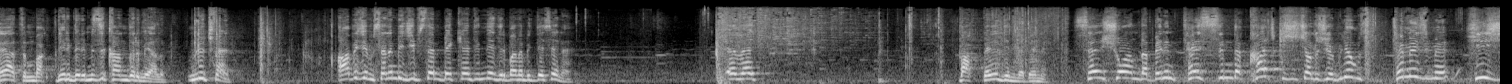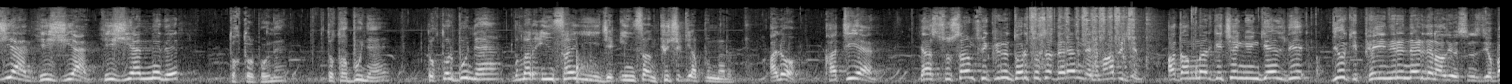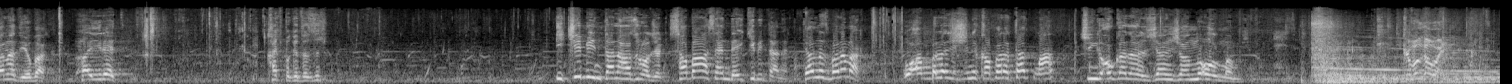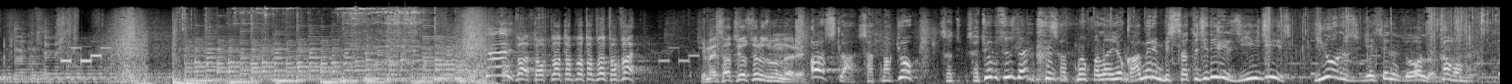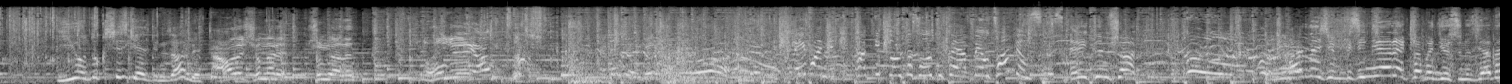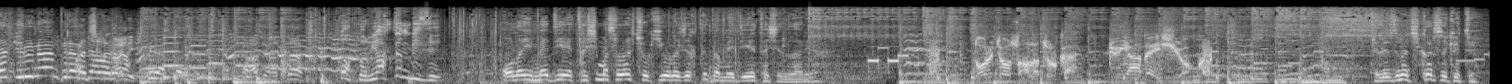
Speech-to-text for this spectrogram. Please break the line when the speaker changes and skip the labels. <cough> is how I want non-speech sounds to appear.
Hayatım bak birbirimizi kandırmayalım. Lütfen. Abicim senin bir cipsten beklentin nedir bana bir desene. Evet. Bak beni dinle beni. Sen şu anda benim tesisimde kaç kişi çalışıyor biliyor musun? Temiz mi? Hijyen, hijyen. Hijyen nedir? Doktor bu ne? Doktor bu ne? Doktor bu ne? Bunlar insan yiyecek, insan. Küçük yap bunları. Alo, katiyen. Ya susam fikrini Doritos'a veren benim abicim. Adamlar geçen gün geldi, diyor ki peyniri nereden alıyorsunuz diyor, bana diyor bak. Hayret. Kaç paket hazır? 2000 tane hazır olacak. Sabaha sende 2000 tane. Yalnız bana bak. O ambalaj işini kafana takma. Çünkü o kadar janjanlı olmamış.
Kımıldamayın. Topla, topla, topla, topla, topla. Kime satıyorsunuz bunları?
Asla satmak yok. Sat, satıyor musunuz lan? <laughs> Satma falan yok amirim. Biz satıcı değiliz, yiyeceğiz. Yiyoruz, yeseniz oğlum. Tamam. Yiyorduk, siz geldiniz abi.
Alın şunları, şunu da alın. Ne oluyor ya?
Beyefendi taklit doğrultuda salata yapmaya utanmıyor musunuz?
Eğitim şart. <laughs> Kardeşim bizi niye reklam ediyorsunuz ya? Biraz ürünü ön plana çıkarın.
hadi. Hadi atla.
Doktor yaktın bizi.
Olayı medyaya taşımasalar çok iyi olacaktı da medyaya taşıdılar ya.
Doritos Alaturka. Dünyada eşi yok.
Televizyona çıkarsa kötü.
